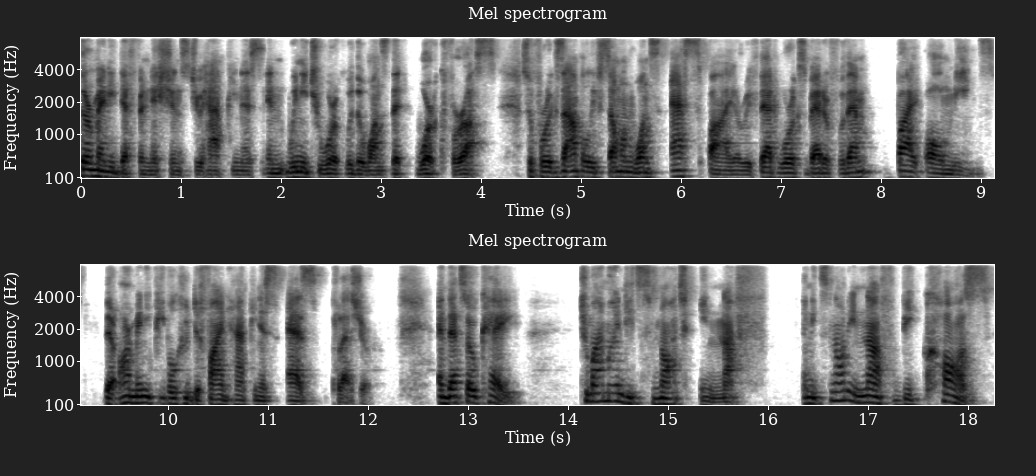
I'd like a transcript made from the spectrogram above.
There are many definitions to happiness, and we need to work with the ones that work for us. So, for example, if someone wants aspire, if that works better for them, by all means. There are many people who define happiness as pleasure, and that's okay. To my mind, it's not enough. And it's not enough because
